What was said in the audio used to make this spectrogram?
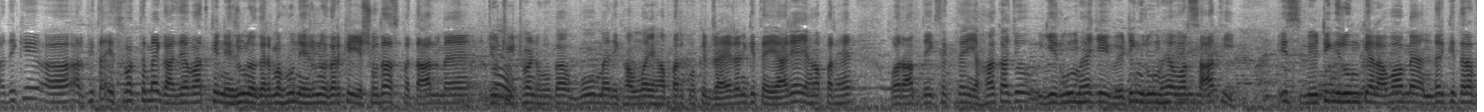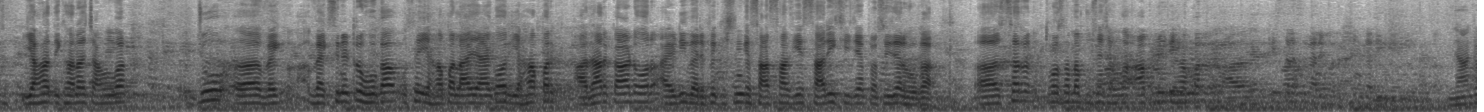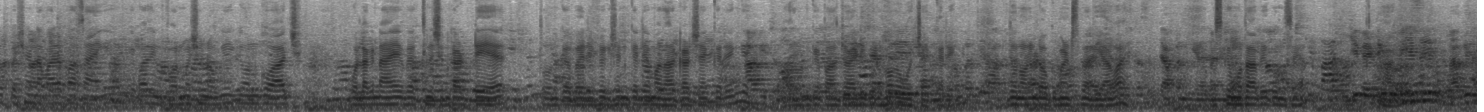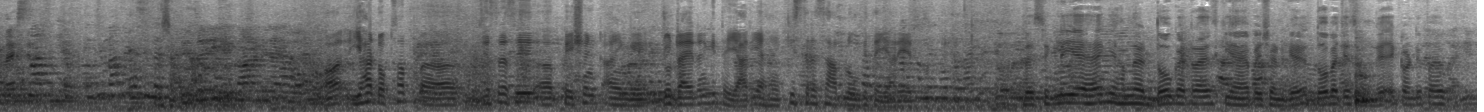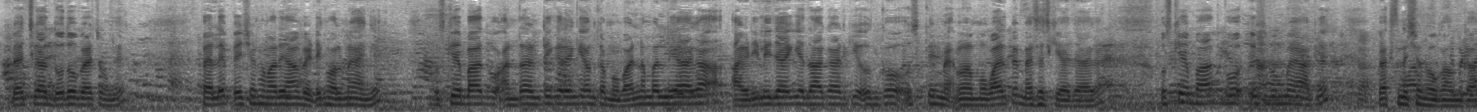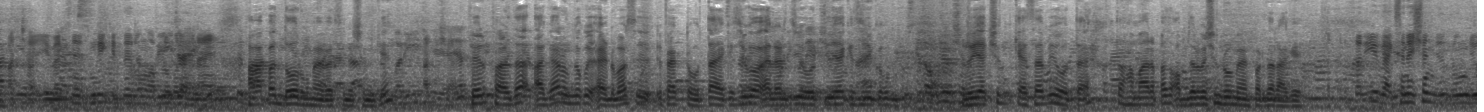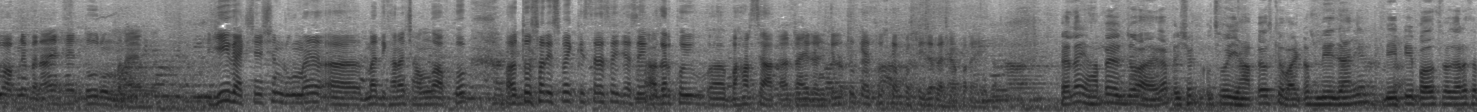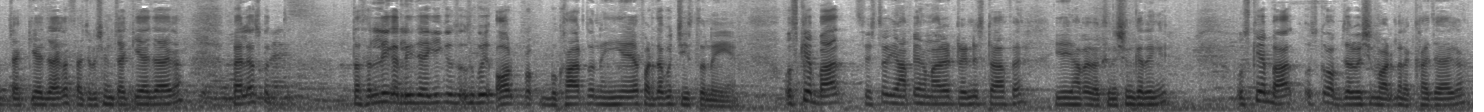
देखिए अर्पिता इस वक्त मैं गाज़ियाबाद के नेहरू नगर में हूँ। नेहरू नगर के यशोदा अस्पताल में जो ट्रीटमेंट हम्म। होगा वो मैं दिखाऊँगा यहाँ पर क्योंकि ड्राई रन की तैयारियाँ यहाँ पर हैं। और आप देख सकते हैं यहाँ का जो ये रूम है ये वेटिंग रूम है और साथ ही इस वेटिंग रूम के अलावा मैं अंदर की तरफ़ यहाँ दिखाना चाहूँगा। जो वैक्सीनेटर होगा उसे यहाँ पर लाया जाएगा और यहाँ पर आधार कार्ड और आईडी वेरिफिकेशन के साथ साथ ये सारी चीज़ें प्रोसीजर होगा। आ, सर थोड़ा सा मैं पूछना चाहूँगा आप लोग यहाँ पर किस तरह से करेंगे यहाँ जो पेशेंट हमारे पास आएँगे उनके पास इन्फॉर्मेशन होगी कि उनको आज वो लगना है वैक्सीनेशन कार्ड डे है तो उनके वेरिफिकेशन के लिए हम आधार कार्ड चेक करेंगे और उनके पास जो आई डी कार्ड होगा वो चेक करेंगे जो उन्होंने डॉक्यूमेंट्स में दिया हुआ है। उसके मुताबिक उनसे। और यहाँ डॉक्टर साहब जिस तरह से पेशेंट आएँगे, जो ड्राई रन की तैयारियाँ हैं, किस तरह से आप लोगों की तैयारियाँ बेसिकली ये है कि हमने दो कैटराइज किए हैं पेशेंट के, दो बैचेस होंगे, एक ट्वेंटी फाइव बैच का दो दो बैच होंगे। पहले पेशेंट हमारे यहाँ वेटिंग हॉल में आएँगे। उसके बाद वो अंदर एंट्री करेंगे उनका मोबाइल नंबर लिया जाएगा आईडी ली जाएगी आधार कार्ड की उनको उसके मोबाइल पे मैसेज किया जाएगा। उसके बाद वो इस रूम में आके वैक्सीनेशन होगा उनका। अच्छा ये वैक्सीनेशन के कितने रूम आप लोग हमारे पास दो रूम है वैक्सीनेशन के। अच्छा। फिर फर्दर अगर उनको कोई एडवर्स इफ़ेक्ट होता है किसी को एलर्जी होती है किसी को रिएक्शन कैसा भी होता है तो हमारे पास ऑब्जर्वेशन रूम है फर्दर आगे। सर ये वैक्सीनेशन रूम जो आपने बनाए हैं दो रूम बनाए हुए हैं। ये वैक्सीनेशन रूम है आ, मैं दिखाना चाहूँगा आपको। तो सर इसमें किस तरह से जैसे अगर कोई बाहर से आता है ड्राई रन के लिए तो कैसे उसका प्रोसीजर यहाँ पर रहेगा पहले यहाँ पे जो आएगा पेशेंट उसको यहाँ पे उसके वाइटल्स लिए जाएँगे। बीपी पल्स वगैरह सब चेक किया जाएगा सेचुरेशन चेक किया जाएगा। पहले उसको तसल्ली कर ली जाएगी कि उसको कोई और बुखार तो नहीं है या फर्दर कोई चीज़ तो नहीं है। उसके बाद सिस्टर यहाँ पे हमारे ट्रेंड स्टाफ है ये यहाँ पे वैक्सीनेशन करेंगे। उसके बाद उसको ऑब्जर्वेशन वार्ड में रखा जाएगा।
